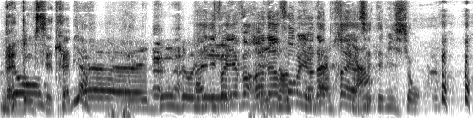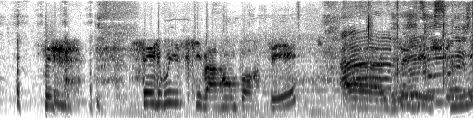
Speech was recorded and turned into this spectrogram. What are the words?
Bah, donc c'est très bien. euh, désolé. Ah, il va y avoir un euh, avant et un après à Jean-Sébastien. cette émission. C'est- Louise qui va remporter euh, ce défi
